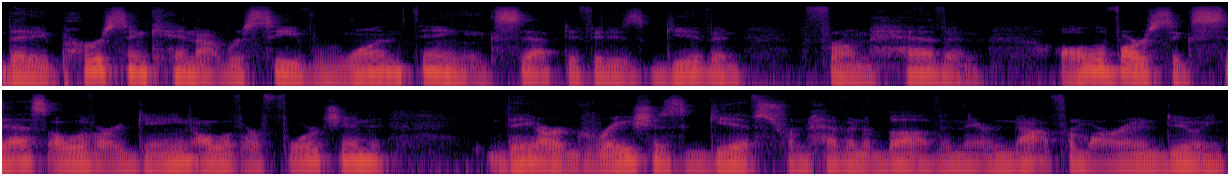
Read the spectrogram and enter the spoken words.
that a person cannot receive one thing except if it is given from heaven. All of our success, all of our gain, all of our fortune they are gracious gifts from heaven above, and they are not from our own doing.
